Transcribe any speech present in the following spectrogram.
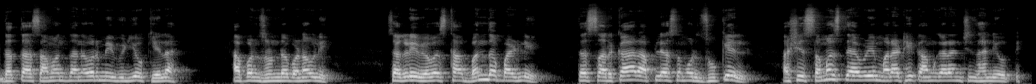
दत्ता सामंतांवर मी व्हिडिओ केला आपण झुंड बनवली. सगळी व्यवस्था बंद पाडली. तर सरकार आपल्यासमोर झुकेल अशी समज त्यावेळी मराठी कामगारांची झाली होती.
